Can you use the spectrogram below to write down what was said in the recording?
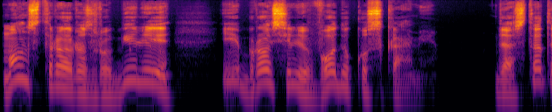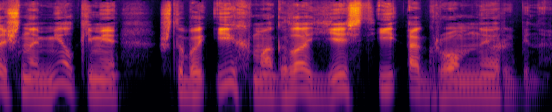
Монстра разрубили и бросили в воду кусками достаточно мелкими, чтобы их могла есть и огромная рыбина.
